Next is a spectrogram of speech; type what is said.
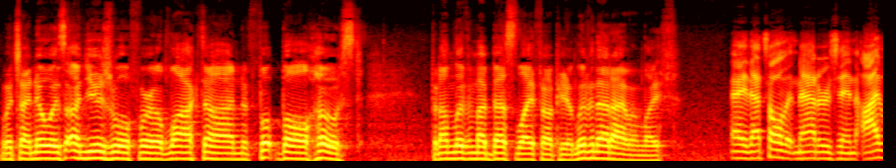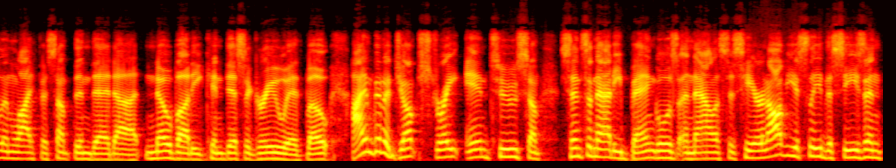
which I know is unusual for a locked on football host, but I'm living my best life up here, living that island life. Hey, that's all that matters. And island life is something that uh, nobody can disagree with, Bo. I'm going to jump straight into some Cincinnati Bengals analysis here. And obviously, the season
